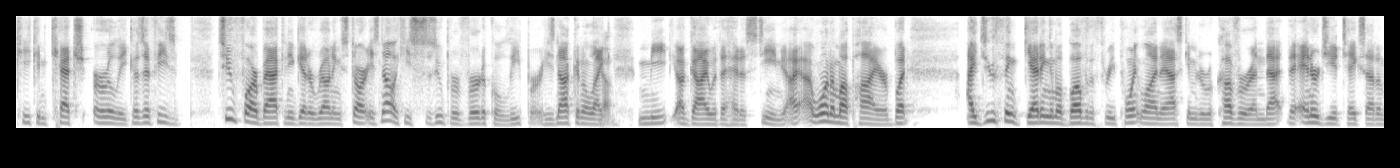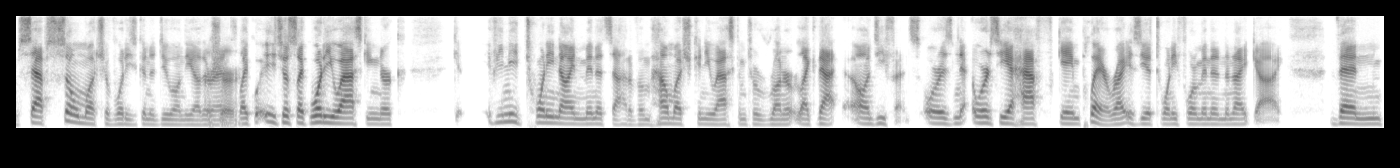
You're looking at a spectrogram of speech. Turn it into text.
he can catch early because if he's too far back and you get a running start, it's not like he's super vertical leaper. He's not going to like yeah. meet a guy with a head of steam. I, I want him up higher, but I do think getting him above the three point line and asking him to recover and that the energy it takes out of him saps so much of what he's going to do on the other For end. Sure. Like it's just like, what are you asking Nurk? If you need 29 minutes out of him, how much can you ask him to run like that on defense? Or is or is he a half game player, right? Is he a 24 minute a night guy? Then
